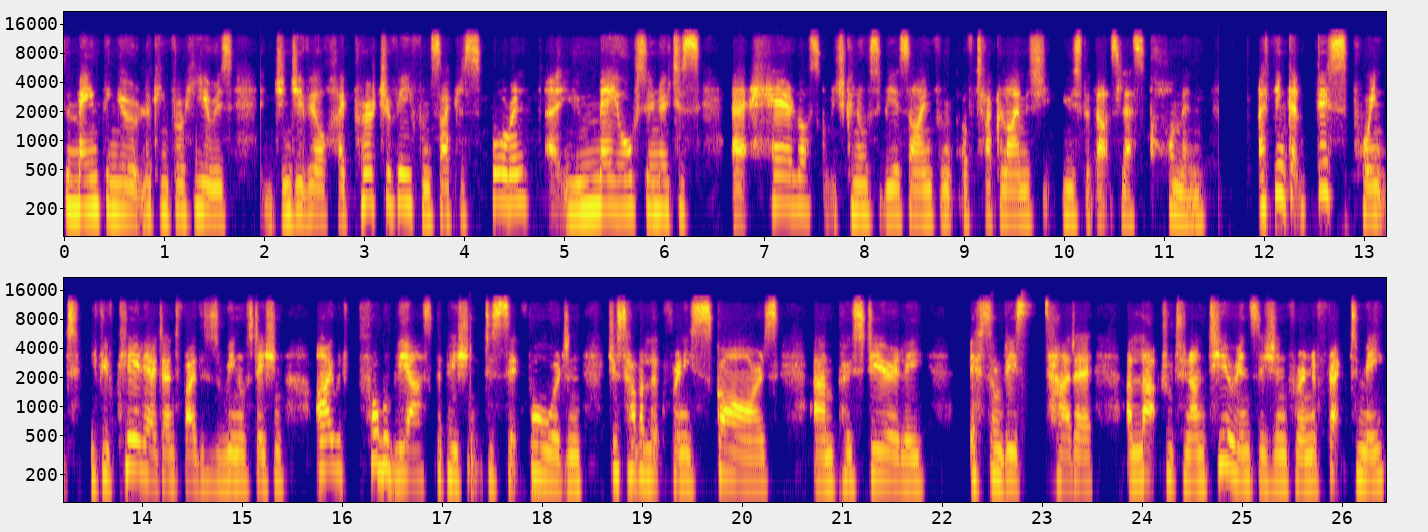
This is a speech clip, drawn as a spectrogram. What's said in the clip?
The main thing you're looking for here is gingival hypertrophy from cyclosporin. Uh, you may also notice uh, hair loss, which can also be a sign from, of tacrolimus use, but that's less common. I think at this point, if you've clearly identified this as a renal station, I would probably ask the patient to sit forward and just have a look for any scars um, posteriorly. If somebody's had a, a lateral to an anterior incision for a nephrectomy,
